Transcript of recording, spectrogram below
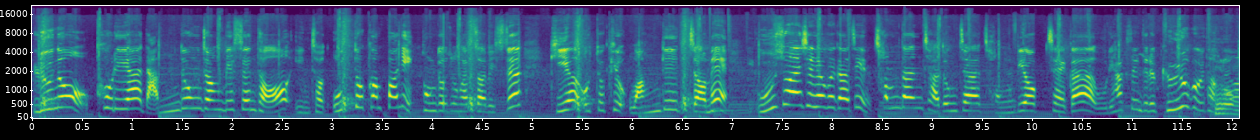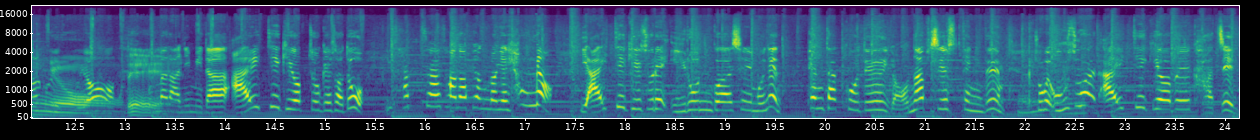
르노 코리아 남동정비센터, 인천 오토컴퍼니, 송도종합서비스, 기아 오토큐 왕길점에 우수한 실력을 가진 첨단 자동차 정비업체가 우리 학생들의 교육을 담당하고 있고요. 네. 뿐만 아닙니다. IT 기업 쪽에서도 이 4차 산업혁명의 혁명, 이 IT 기술의 이론과 실무는 펜타코드, 연합 시스템 등 음. 정말 우수한 IT 기업을 가진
